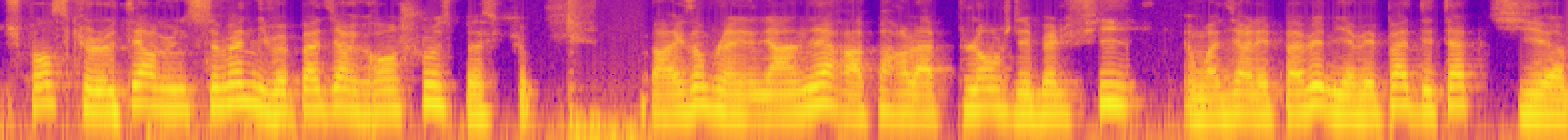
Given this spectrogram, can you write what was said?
je pense que le terme une semaine, il veut pas dire grand chose parce que, par exemple, l'année dernière, à part la planche des belles filles, on va dire les pavés, mais il n'y avait pas d'étape qui, euh,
